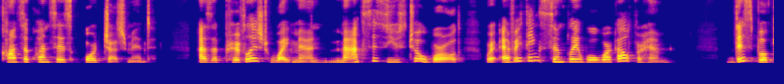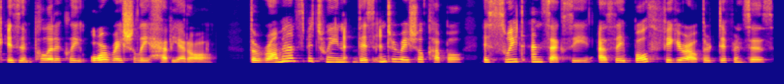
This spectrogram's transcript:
consequences, or judgment. As a privileged white man, Max is used to a world where everything simply will work out for him. This book isn't politically or racially heavy at all. The romance between this interracial couple is sweet and sexy as they both figure out their differences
